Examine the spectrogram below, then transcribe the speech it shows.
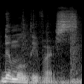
the multiverse.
